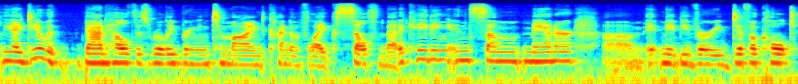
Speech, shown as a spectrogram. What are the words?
the idea with bad health is really bringing to mind kind of like self medicating in some manner. Um, it may be very difficult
